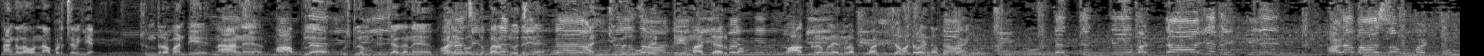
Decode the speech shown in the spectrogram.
நாங்கெல்லாம் ஒன்னா படிச்சவங்க. சுந்தரபாண்டி நானு மாப்பிள்ள உஸ்லமுட்டி ஜெகனு பள்ளிரோட்டு பரஞ்சோதின்னு அஞ்சு பேர் ஒரே டீமா தான் இருப்பான். பாக்குறவங்கள எங்களை பச்சை மண்டை வேண்டாம் கூட்டத்துக்கு வட்டாயதுக்கு அடவாசம் மட்டும்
